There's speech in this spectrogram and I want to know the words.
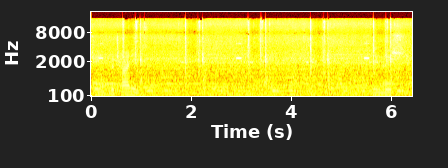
change to Chinese. English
